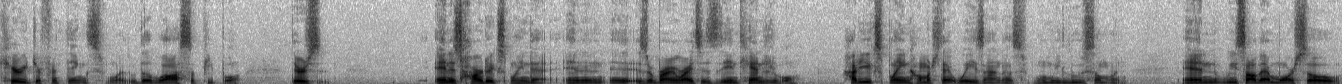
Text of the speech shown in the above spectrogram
carry different things. The loss of people. There's and it's hard to explain that. And as O'Brien writes, it's the intangible. How do you explain how much that weighs on us when we lose someone? And we saw that more so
